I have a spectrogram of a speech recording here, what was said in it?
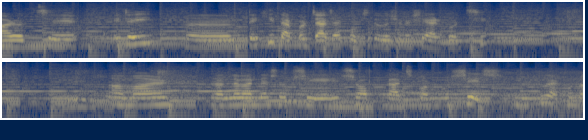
আর হচ্ছে এটাই দেখি, তারপর যা যা করছি তোদের সঙ্গে শেয়ার করছি। আমার রান্না বান্না সব শেষ, সব কাজকর্ম শেষ, কিন্তু এখনও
